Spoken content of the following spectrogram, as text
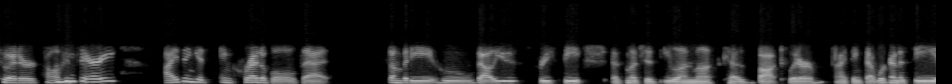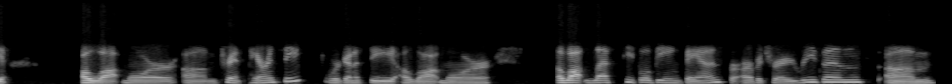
Twitter commentary, I think it's incredible that somebody who values free speech as much as Elon Musk has bought Twitter. I think that we're going to see a lot more um, transparency. We're going to see a lot more, a lot less people being banned for arbitrary reasons. Um,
